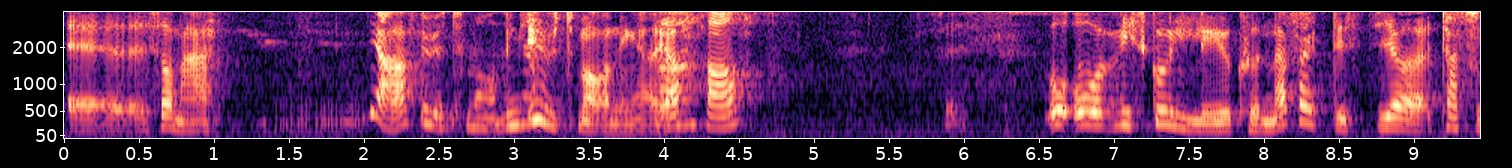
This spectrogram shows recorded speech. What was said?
eh, sådana ja, Utmaningar. utmaningar. Ja. Ja. Ja. Precis. Och, och vi skulle ju kunna faktiskt göra, alltså,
